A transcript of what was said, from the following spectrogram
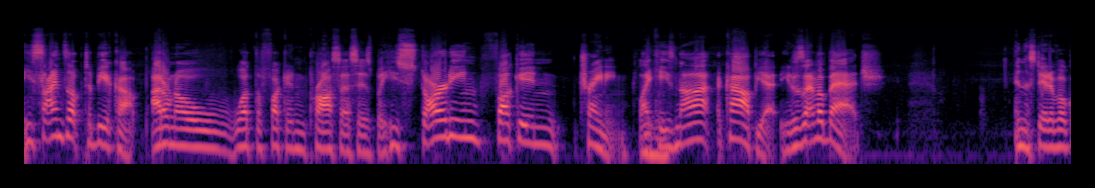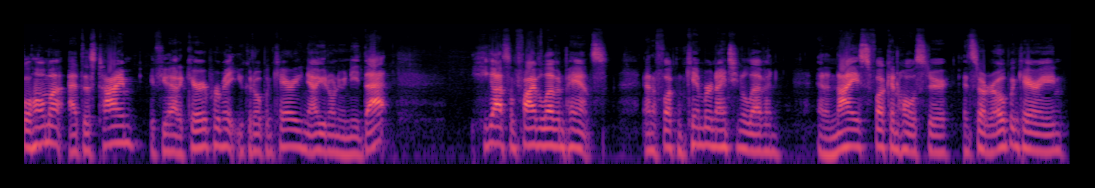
he signs up to be a cop. I don't know what the fucking process is, but he's starting fucking training. Like mm-hmm. he's not a cop yet. He doesn't have a badge. In the state of Oklahoma, at this time, if you had a carry permit, you could open carry. Now you don't even need that. He got some 511 pants and a fucking Kimber 1911 and a nice fucking holster and started open carrying.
